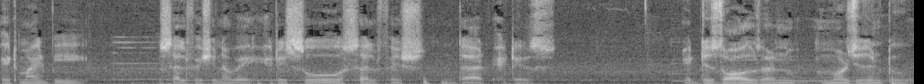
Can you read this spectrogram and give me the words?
it might be selfish in a way. It is so selfish that it is it dissolves and merges into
